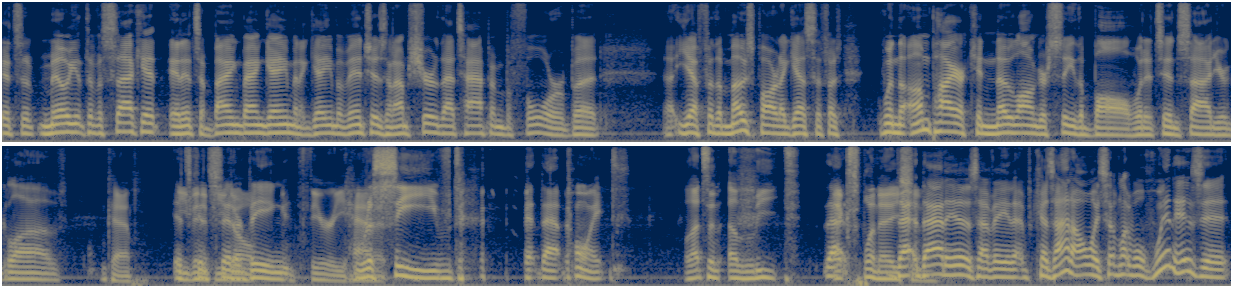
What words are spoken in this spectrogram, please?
it's a millionth of a second and it's a bang bang game and a game of inches and i'm sure that's happened before but uh, yeah for the most part i guess if it's, when the umpire can no longer see the ball when it's inside your glove Okay, It's even considered being in theory received at that point. Well, that's an elite that, explanation. That that is, I mean, because I'd always I'm like, well, when is it,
